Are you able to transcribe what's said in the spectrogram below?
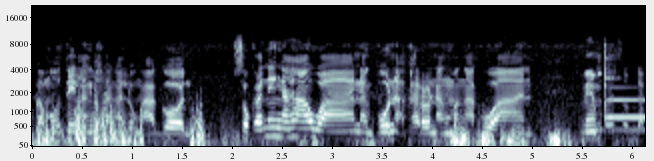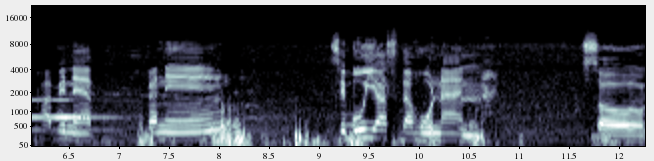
Kamuti lang siya nga lungagon. So kaning nga hawa nagpuna karon ang mga kuan members of the cabinet kaning sibuyas dahunan. So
